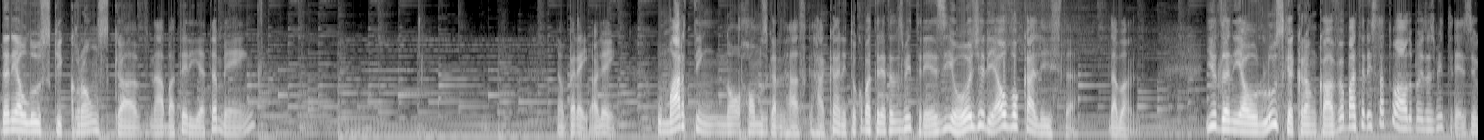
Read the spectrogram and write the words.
Daniel Lusk Kronskov na bateria também. Não, peraí, olha aí. O Martin Holmsgaard Hakani tocou bateria até 2013 e hoje ele é o vocalista da banda. E o Daniel Lusk Kronkov é o baterista atual depois de 2013. O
